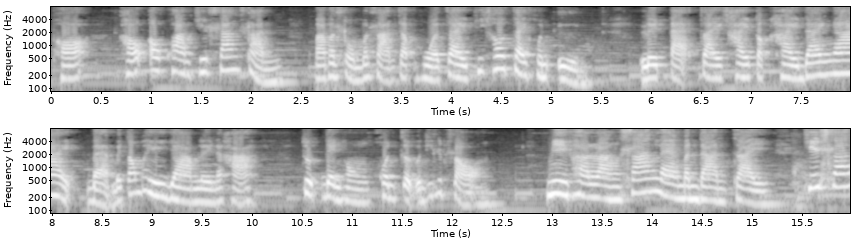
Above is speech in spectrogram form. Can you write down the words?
เพราะเขาเอาความคิดสร้างสรรค์ มาผสมผสานกับหัวใจที่เข้าใจคนอื่น เลยแตะใจใครต่อใครได้ง่าย แบบไม่ต้องพยายามเลยนะคะ จุดเด่นของคนเกิดวันที่ 12 มีพลังสร้างแรงบันดาลใจ คิดสร้าง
